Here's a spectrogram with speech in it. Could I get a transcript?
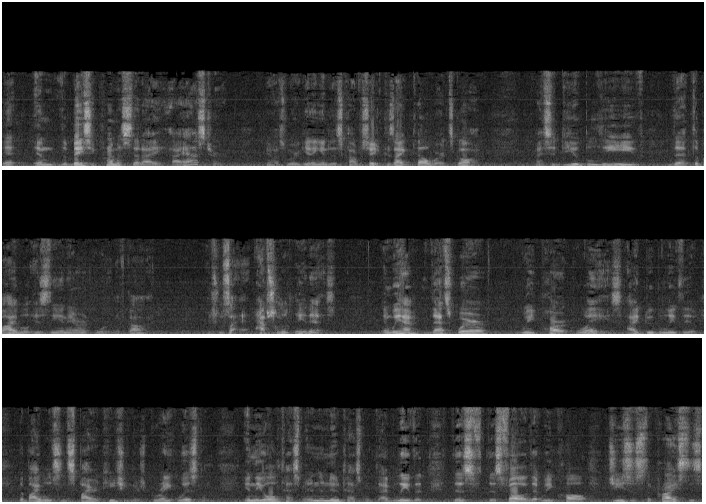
And the basic premise that I, I asked her, you know, as we were getting into this conversation, because I can tell where it's going. I said, "Do you believe that the Bible is the inerrant Word of God?" And she was like, "Absolutely, it is." And we have that's where we part ways. I do believe the the Bible is inspired teaching. There's great wisdom in the Old Testament, in the New Testament. I believe that this this fellow that we call Jesus the Christ is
